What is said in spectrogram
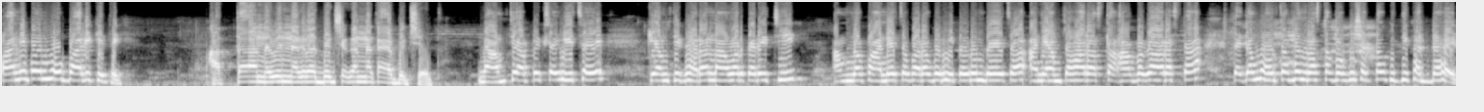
पाणी पण खूप बारीक येते. आता नवीन नगराध्यक्षकांना काय अपेक्षा आहेत? ना आमची अपेक्षा हीच आहे की आमची घरा नावर करायची आम्हाला पाण्याचं बरोबर हे करून द्यायचं आणि आमचा हा रस्ता हा बघा हा रस्ता त्याच्या मोहचा पण रस्ता बघू शकता किती खड्डे आहेत.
